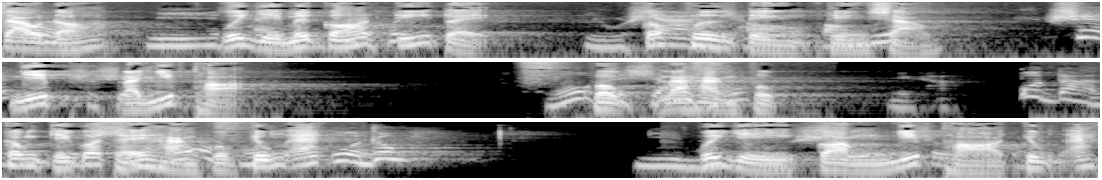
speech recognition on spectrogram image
Sau đó quý vị mới có trí tuệ có phương tiện thiện xảo nhiếp là nhiếp thọ. Phục là hàng phục. Không chỉ có thể hàng phục chúng ác quý vị còn nhiếp thọ chúng ác.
